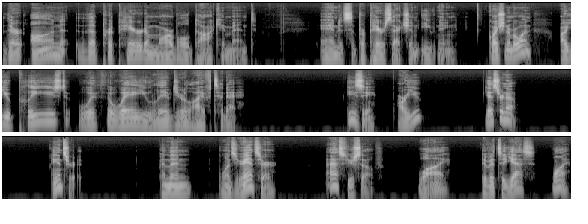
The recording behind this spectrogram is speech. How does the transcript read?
they're on the Prepare to Marble document. And it's the prepare section, evening. Question number one Are you pleased with the way you lived your life today? Easy. Are you? Yes or no? Answer it. And then once you answer, ask yourself, why? If it's a yes, why?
